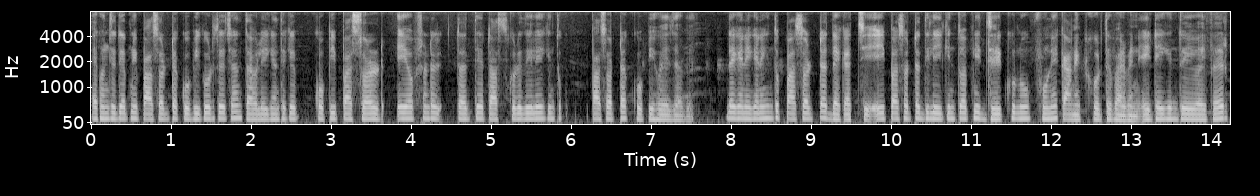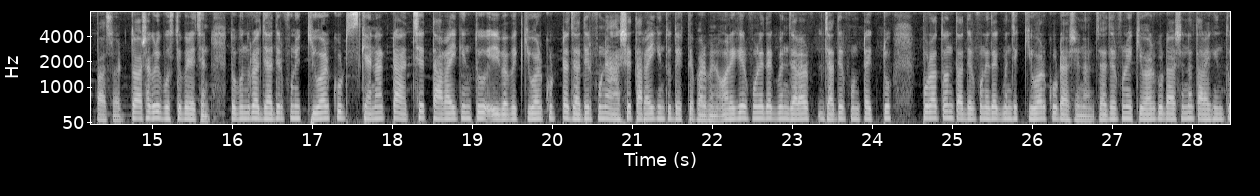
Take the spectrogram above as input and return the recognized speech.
এখন যদি আপনি পাসওয়ার্ডটা কপি করতে চান, তাহলে এখান থেকে কপি পাসওয়ার্ড এই অপশানটাতে টাচ করে দিলেই কিন্তু পাসওয়ার্ডটা কপি হয়ে যাবে। দেখেন, এখানে কিন্তু পাসওয়ার্ডটা দেখাচ্ছে। এই পাসওয়ার্ডটা দিলেই কিন্তু আপনি যে কোনো ফোনে কানেক্ট করতে পারবেন। এইটাই কিন্তু এই ওয়াইফাইয়ের পাসওয়ার্ড তো আশা করি বুঝতে পেরেছেন। তো বন্ধুরা, যাদের ফোনে কিউআর কোড স্ক্যানারটা আছে, তারাই কিন্তু এইভাবে কিউআর কোডটা যাদের ফোনে আসে, তারাই কিন্তু দেখতে পারবেন। অনেকের ফোনে দেখবেন যারা, যাদের ফোনটা একটু পুরাতন, তাদের ফোনে দেখবেন যে কিউআর কোড আসে না। যাদের ফোনে কিউআর কোড আসে না, তারা কিন্তু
